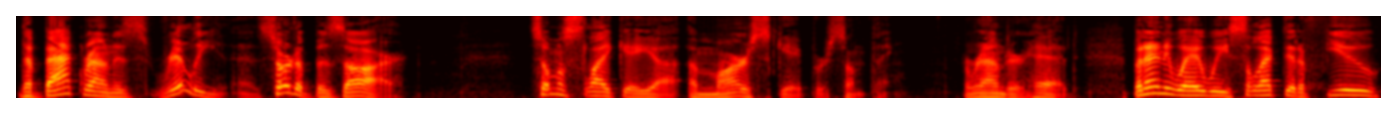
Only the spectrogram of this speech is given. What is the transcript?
the background is really uh, sort of bizarre. It's almost like a, uh, a Marscape or something around her head. But anyway, we selected a few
